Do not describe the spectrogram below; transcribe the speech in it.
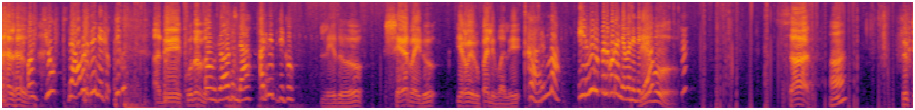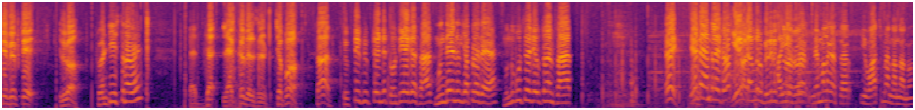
హలో. అయ్యో రావడమే లేదు. దిగు. అది ఓ కుదరదు. రోడ్ ఉందా అటువైపు దిగు. లేదు షేర్ రైడు ఇరవై రూపాయలు ఇవ్వాలి. కర్మ ఇరవై రూపాయలు కూడా లేవని దగ్గర? లేవు. సార్. ఆ? Fifty fifty. ఇదిగో. ట్వంటీ ఇస్తున్నావే? పెద్ద లెక్క తెలిసినట్టు. చెప్పు. సార్ ఫిఫ్టీ ఫిఫ్టీ అంటే ట్వంటీగా సార్? ముందే ఎందుకు చెప్పలేదే? ముందు కూర్చొని చెప్తున్నాను సార్. ఏంటి అంత లేటు? ఏంటి అందరూ బెదిరిస్తున్నారు? అయ్యో సార్ ఈ వాచ్మెన్ అన్నాను.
